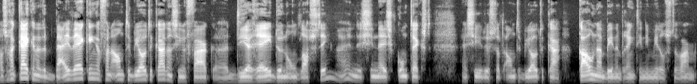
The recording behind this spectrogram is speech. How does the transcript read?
Als we gaan kijken naar de bijwerkingen van antibiotica, dan zien we vaak uh, diarree, dunne ontlasting. In de Chinese context zie je dus dat antibiotica kou naar binnen brengt in die middelste warme.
